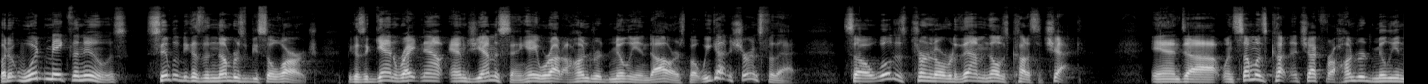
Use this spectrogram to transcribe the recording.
but it would make the news simply because the numbers would be so large. Because again, right now, MGM is saying, hey, we're out $100 million, but we got insurance for that. So we'll just turn it over to them and they'll just cut us a check. And uh, when someone's cutting a check for $100 million,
